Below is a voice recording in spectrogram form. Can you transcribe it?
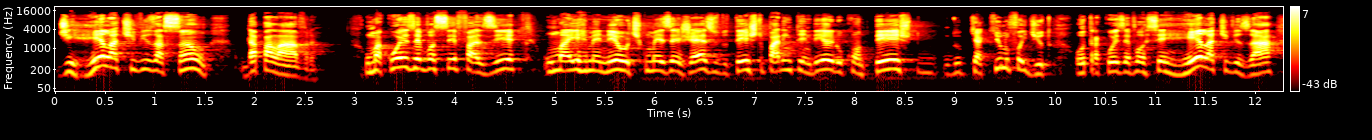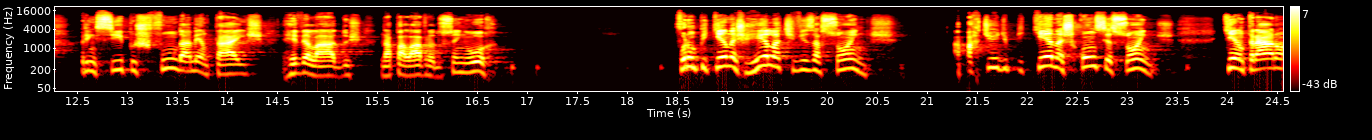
de relativização da palavra. Uma coisa é você fazer uma hermenêutica, uma exegese do texto para entender o contexto do que aquilo foi dito. Outra coisa é você relativizar princípios fundamentais revelados na palavra do Senhor. Foram pequenas relativizações, a partir de pequenas concessões, que entraram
